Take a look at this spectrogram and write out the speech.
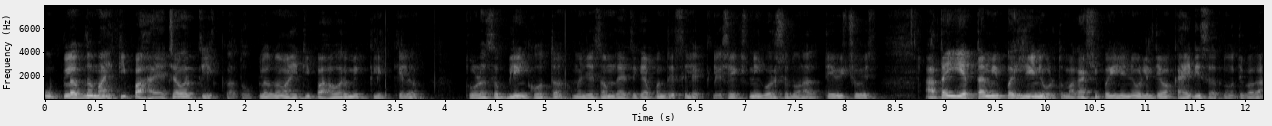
उपलब्ध माहिती पहा याच्यावर क्लिक करतो. उपलब्ध माहिती पहावर मी क्लिक केलं. थोडंसं ब्लिंक होतं. म्हणजे समजायचं की आपण ते सिलेक्ट केलं. शैक्षणिक वर्ष दोन हजार तेवीस चोवीस. आता इयत्ता मी पहिली निवडतो. मग अशी पहिली निवडली तेव्हा काही दिसत नव्हते बघा.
